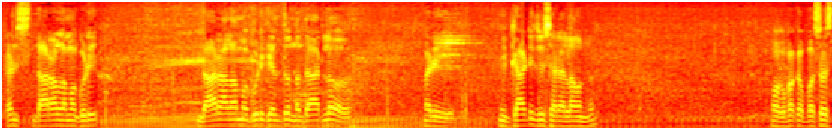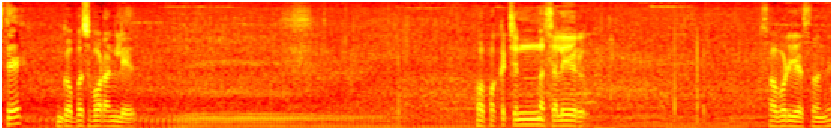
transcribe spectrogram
ఫ్రెండ్స్ దారాలమ్మ గుడి. దారాలమ్మ గుడికి వెళ్తున్న దారిలో మరి ఈ ఘాటి చూసారు ఎలా ఉందో? ఒక పక్క బస్సు వస్తే ఇంకో బస్సు పోవడానికి లేదు. ఒక పక్క చిన్న సెలయేరు సపోర్ట్ చేస్తుంది.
